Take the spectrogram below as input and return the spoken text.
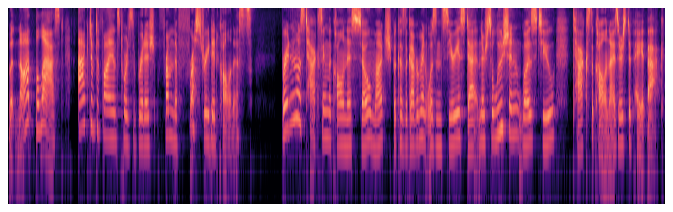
but not the last, act of defiance towards the British from the frustrated colonists. Britain was taxing the colonists so much because the government was in serious debt, and their solution was to tax the colonizers to pay it back.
